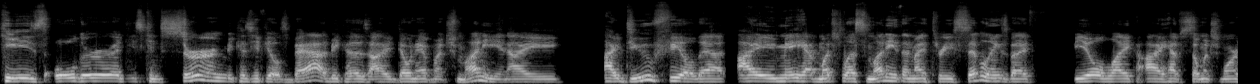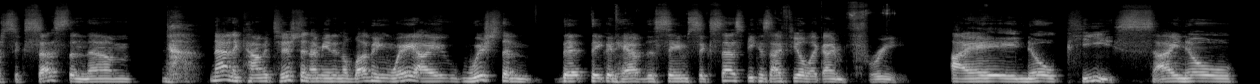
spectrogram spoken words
he's older and he's concerned because he feels bad because I don't have much money and I I do feel that I may have much less money than my three siblings but I feel like I have so much more success than them not in a competition. I mean, in a loving way, I wish them that they could have the same success because I feel like I'm free. I know peace. I know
